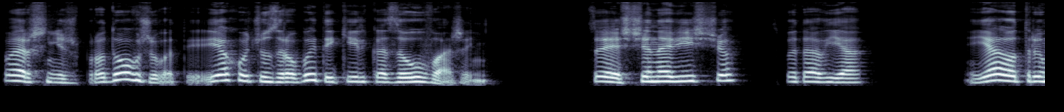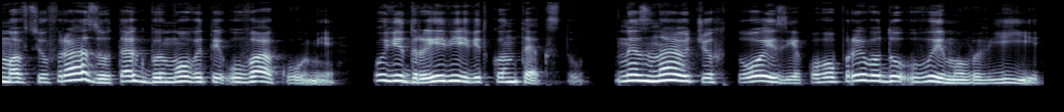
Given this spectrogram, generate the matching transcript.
перш ніж продовжувати, я хочу зробити кілька зауважень. Це ще навіщо? спитав я. Я отримав цю фразу, так би мовити, у вакуумі, у відриві від контексту, не знаючи, хто і з якого приводу вимовив її.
